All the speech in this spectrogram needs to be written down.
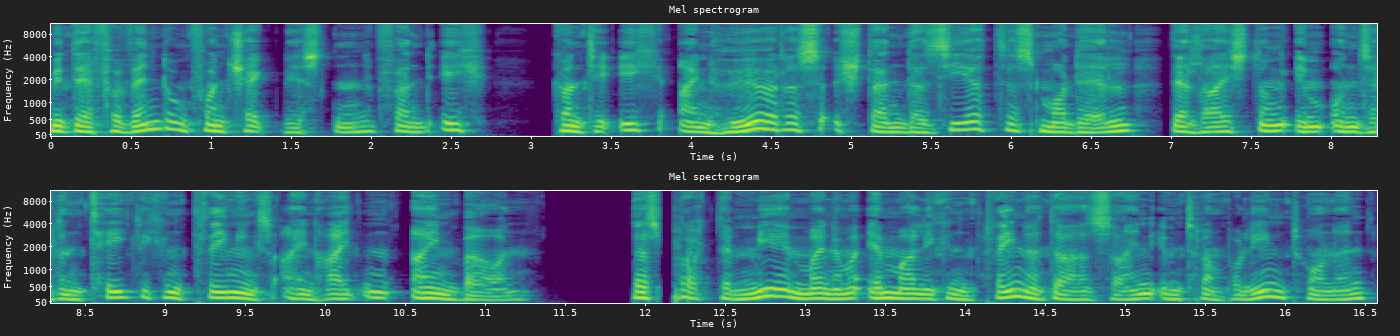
Mit der Verwendung von Checklisten fand ich, konnte ich ein höheres standardisiertes Modell der Leistung in unseren täglichen Trainingseinheiten einbauen. Das brachte mir in meinem ehemaligen Trainerdasein im Trampolinturnen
